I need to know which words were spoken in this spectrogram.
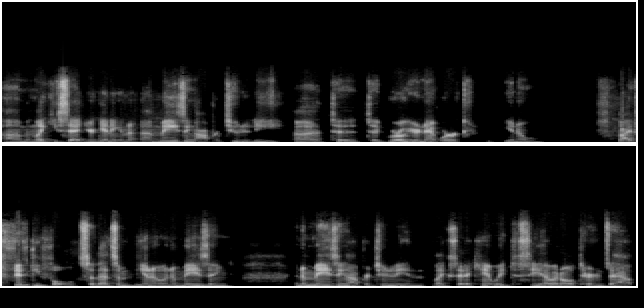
Um, and like you said, you're getting an amazing opportunity uh, to to grow your network. You know, by 50 fold. So that's a, you know, an amazing, an amazing opportunity. And like I said, I can't wait to see how it all turns out.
